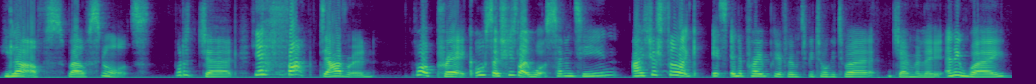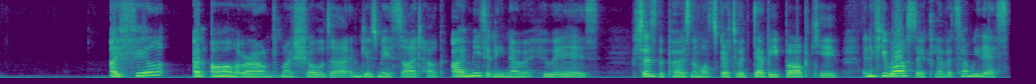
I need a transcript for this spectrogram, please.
He laughs, well, snorts. What a jerk. Yeah, fuck Darren. What a prick. Also, she's like, what, 17? I just feel like it's inappropriate for him to be talking to her generally. Anyway, I feel an arm around my shoulder and gives me a side hug. I immediately know who it is. Says the person wants to go to a Debbie barbecue. And if you are so clever, tell me this.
